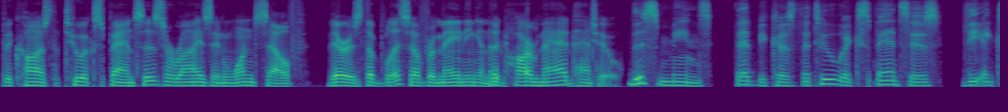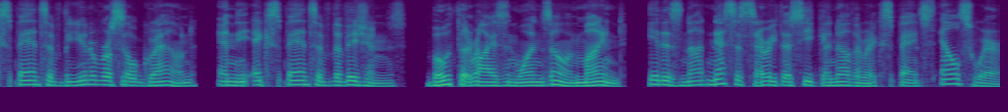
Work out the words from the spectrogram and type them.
Because the two expanses arise in oneself, there is the bliss of remaining in the Dharmadhatu. This means that because the two expanses, the expanse of the universal ground, and the expanse of the visions, both arise in one's own mind, it is not necessary to seek another expanse elsewhere,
